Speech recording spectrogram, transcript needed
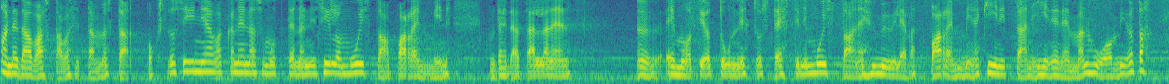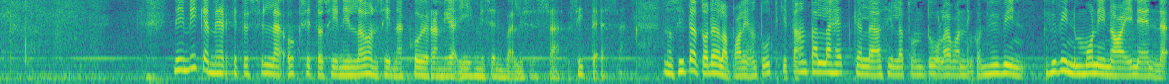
annetaan vastaavasti tämmöistä oksitosiinia vaikka nenäsumutteena, niin silloin muistaa paremmin, kun tehdään tällainen emotiotunnistustesti, niin muistaa ne hymyilevät paremmin ja kiinnittää niihin enemmän huomiota. Niin mikä merkitys sillä oksitosiinilla on siinä koiran ja ihmisen välisessä siteessä? No sitä todella paljon tutkitaan tällä hetkellä ja sillä tuntuu olevan niin hyvin, hyvin moninainen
